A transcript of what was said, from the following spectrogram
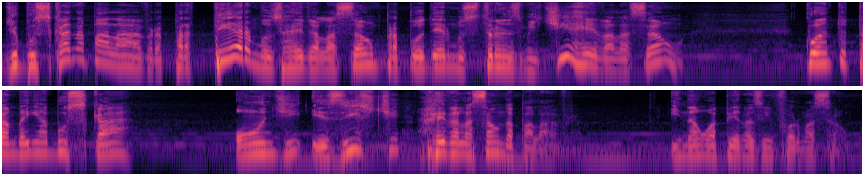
de buscar na palavra para termos revelação, para podermos transmitir revelação, quanto também a buscar onde existe revelação da palavra e não apenas informação.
